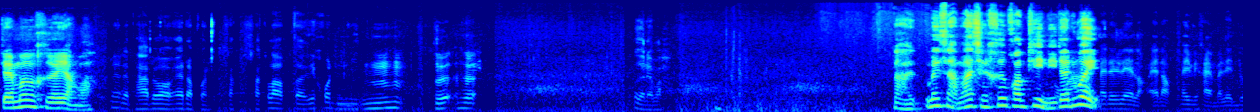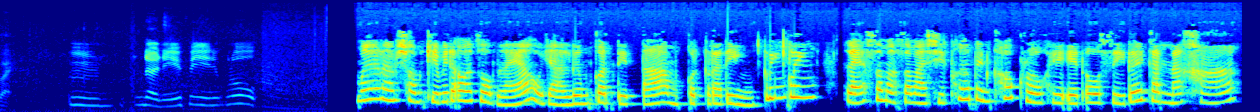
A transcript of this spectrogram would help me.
เจมเมอร์เคยอย่างวะเดี๋ยวพาไปเอาแอร์ดับก่อนสักสักรอบตอนที่คนมีๆอืมเฮ้อเฮ้อเปิดอะไรวะแต่ไม่สามารถใช้เครื่องความถี่นี้ได้ด้วย ไม่ได้เล่นหรอกแอร์ดับไม่มีใครมาเล่นด้วย อืม เดี๋ยวนี้ฟรีทุกลูก เมื่อรับชมคลิปวิดีโอจบแล้ว อย่าลืมกดติดตาม กดกระดิ่ง กริ๊งกริ๊งและสมัครสมาชิกเพื่อเป็นครอบครัว KSOC ด้วยกันนะคะ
